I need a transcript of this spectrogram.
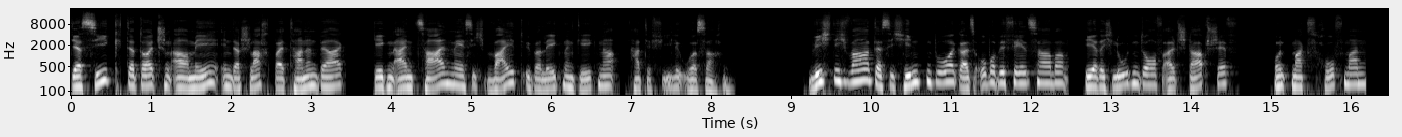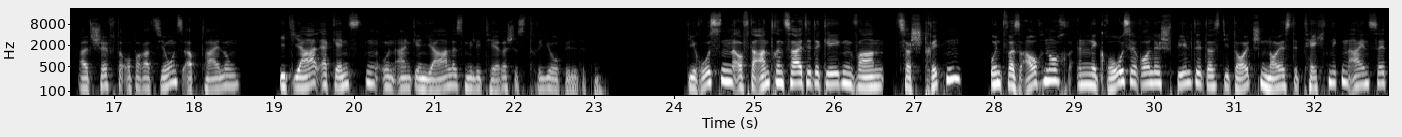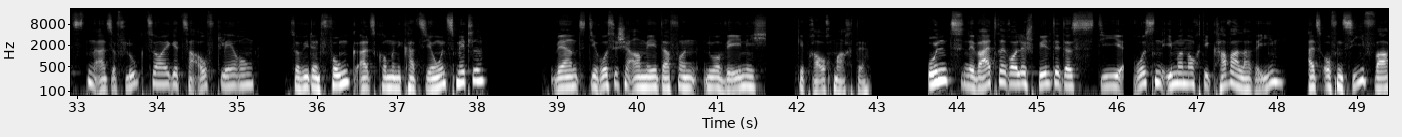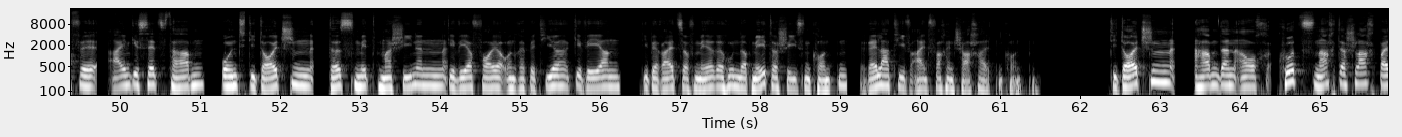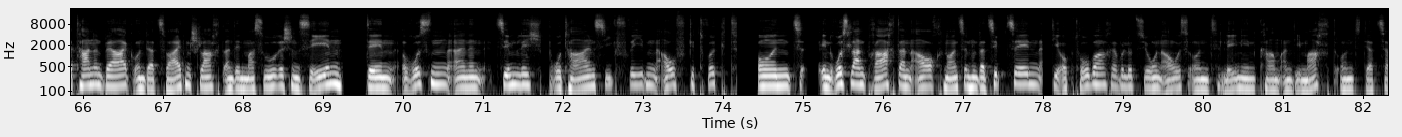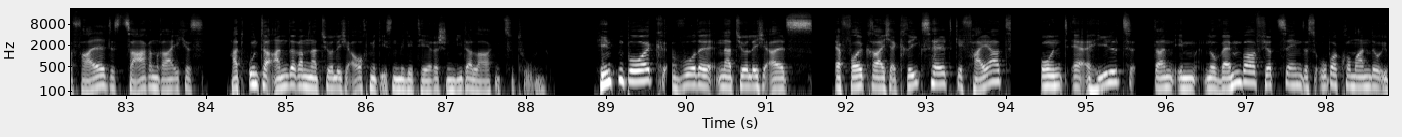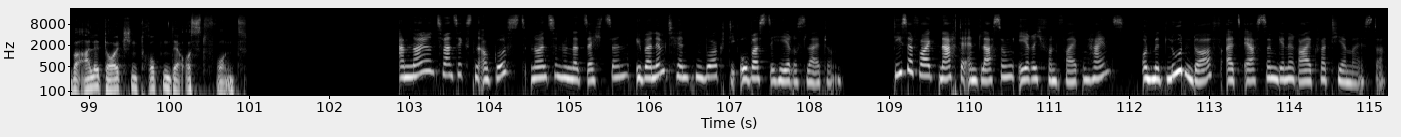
Der Sieg der deutschen Armee in der Schlacht bei Tannenberg gegen einen zahlenmäßig weit überlegenen Gegner hatte viele Ursachen. Wichtig war, dass sich Hindenburg als Oberbefehlshaber, Erich Ludendorff als Stabschef und Max Hofmann als Chef der Operationsabteilung ideal ergänzten und ein geniales militärisches Trio bildeten. Die Russen auf der anderen Seite dagegen waren zerstritten und was auch noch eine große Rolle spielte, dass die Deutschen neueste Techniken einsetzten, also Flugzeuge zur Aufklärung sowie den Funk als Kommunikationsmittel, während die russische Armee davon nur wenig Gebrauch machte. Und eine weitere Rolle spielte, dass die Russen immer noch die Kavallerie als Offensivwaffe eingesetzt haben und die Deutschen das mit Maschinengewehrfeuer und Repetiergewehren, die bereits auf mehrere hundert Meter schießen konnten, relativ einfach in Schach halten konnten. Die Deutschen haben dann auch kurz nach der Schlacht bei Tannenberg und der zweiten Schlacht an den Masurischen Seen den Russen einen ziemlich brutalen Siegfrieden aufgedrückt. Und in Russland brach dann auch 1917 die Oktoberrevolution aus und Lenin kam an die Macht und der Zerfall des Zarenreiches hat unter anderem natürlich auch mit diesen militärischen Niederlagen zu tun. Hindenburg wurde natürlich als erfolgreicher Kriegsheld gefeiert und er erhielt dann im November 14 das Oberkommando über alle deutschen Truppen der Ostfront. Am 29. August 1916 übernimmt Hindenburg die oberste Heeresleitung. Dies erfolgt nach der Entlassung Erich von Falkenhains und mit Ludendorff als erstem Generalquartiermeister.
